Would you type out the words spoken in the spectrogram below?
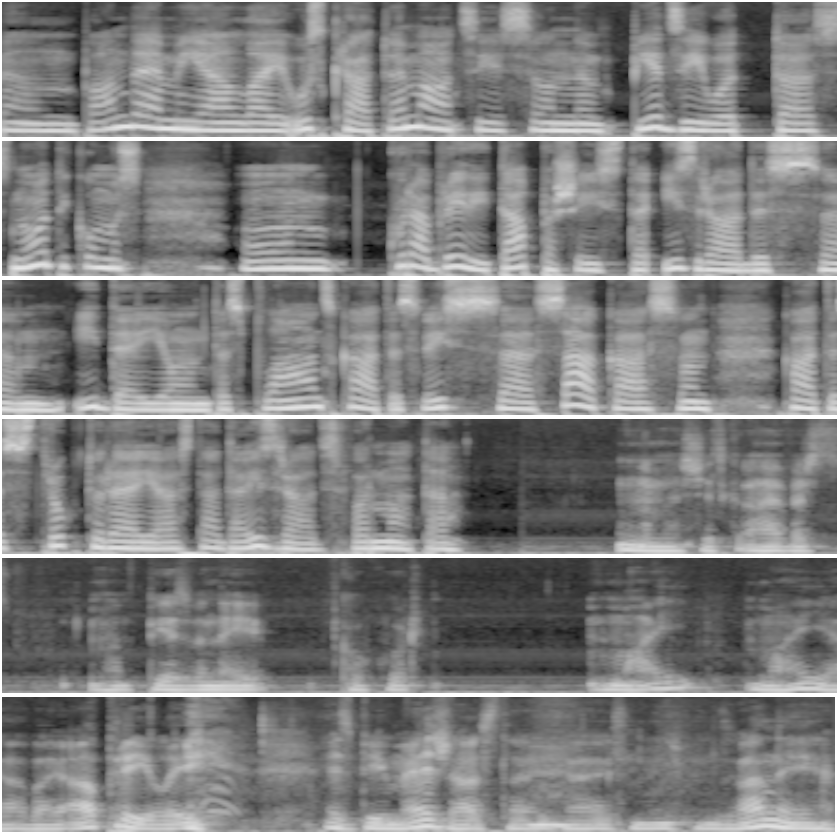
um, pandēmijā, lai uzkrātu emocijas un piedzīvot tās notikumus? Un kurā brīdī tapa šīs izrādes um, ideja un tas plāns, kā tas viss uh, sākās un kā tas struktūrējās tādā izrādes formātā? Nu, man šķiet, ka Aivars man piezvanīja kaut kur mai, maijā vai aprīlī. es biju mežā staigājis, un viņš man zvanīja.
